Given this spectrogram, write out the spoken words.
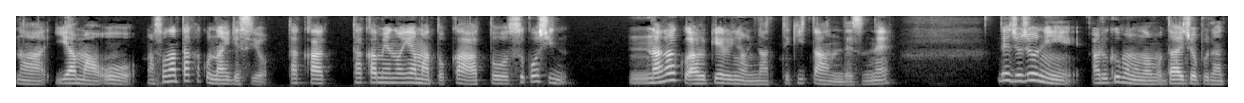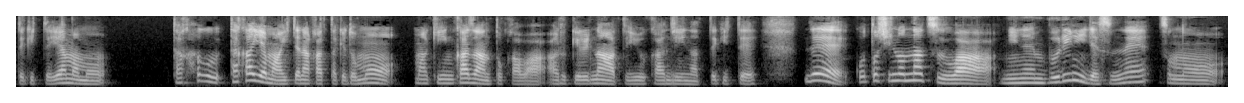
うな山を、まあ、そんな高くないですよ。高、高めの山とか、あと少し長く歩けるようになってきたんですね。で、徐々に歩くものも大丈夫になってきて、山も高く、高い山は行ってなかったけども、まあ、金火山とかは歩けるなっていう感じになってきて、で、今年の夏は2年ぶりにですね、その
